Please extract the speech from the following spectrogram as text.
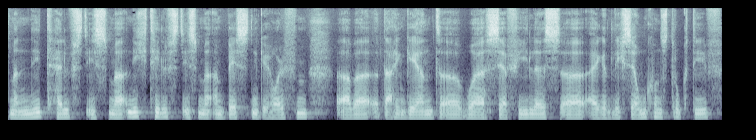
mir nicht hilfst, ist mir, nicht hilfst, ist mir am besten geholfen. Aber dahingehend äh, war sehr vieles äh, eigentlich sehr unkonstruktiv.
